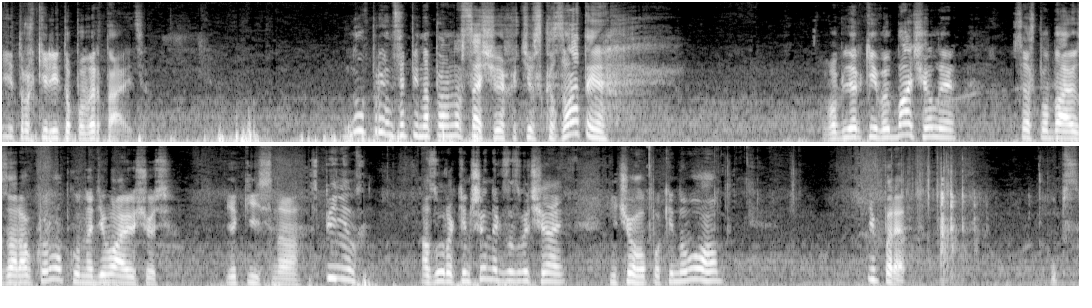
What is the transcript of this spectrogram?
і трошки літо повертається. Ну, в принципі, напевно, все, що я хотів сказати. Воблерки ви бачили. Все складаю зараз в коробку, надіваю щось якийсь на спінінг, азура кіншин, як зазвичай, нічого поки нового. І вперед. Упс.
